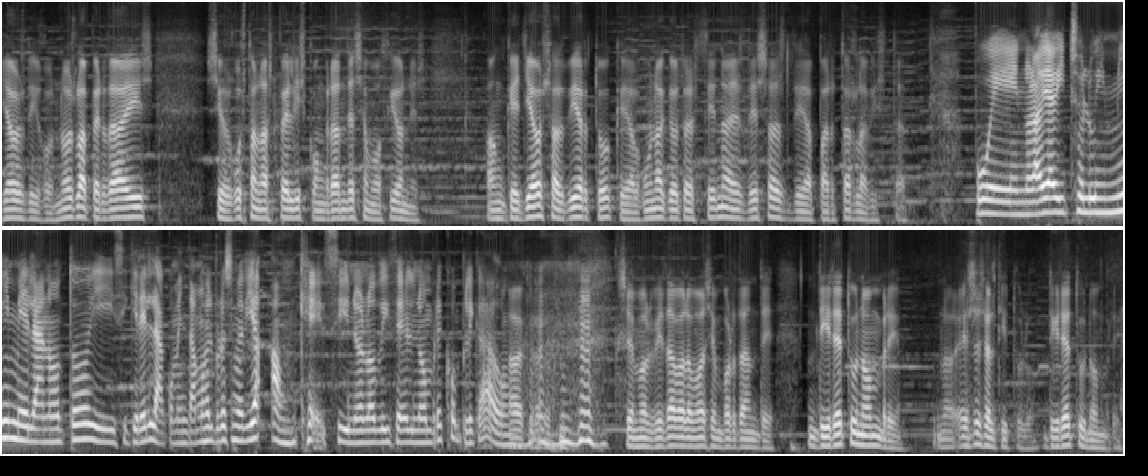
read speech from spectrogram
Ya os digo, no os la perdáis si os gustan las pelis con grandes emociones, aunque ya os advierto que alguna que otra escena es de esas de apartar la vista. Pues no la había visto Luismi, me la anoto y si quieres la comentamos el próximo día, aunque si no nos dice el nombre es complicado. Ah, claro. Se me olvidaba lo más importante. Diré tu nombre. No, ese es el título. Diré tu nombre.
